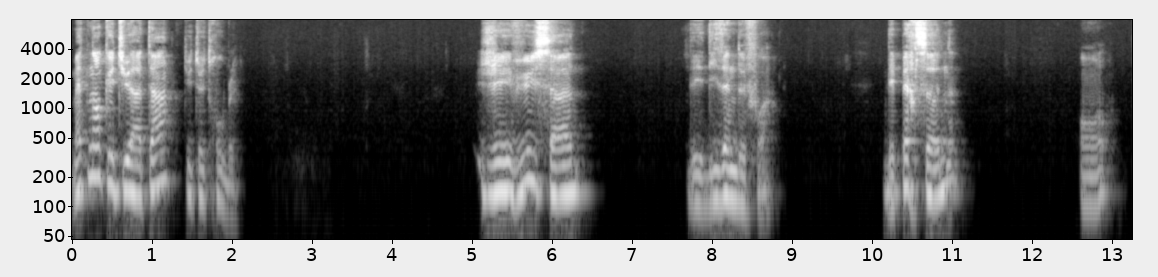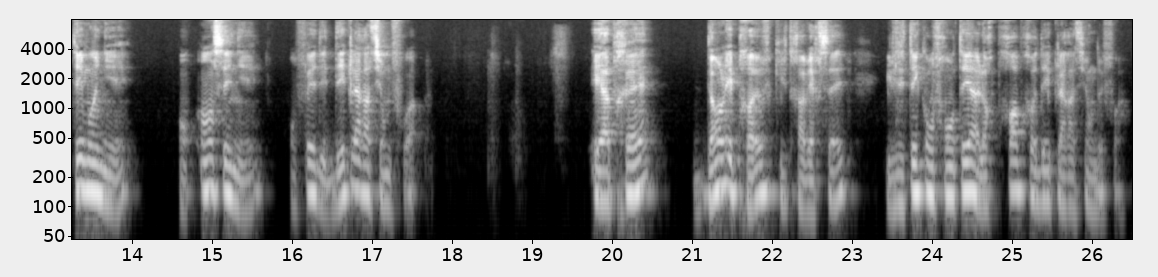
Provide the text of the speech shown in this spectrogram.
Maintenant que tu as atteint, tu te troubles. J'ai vu ça des dizaines de fois. Des personnes ont témoigné, ont enseigné, ont fait des déclarations de foi et après, dans l'épreuve qu'ils traversaient, ils étaient confrontés à leur propre déclaration de foi.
